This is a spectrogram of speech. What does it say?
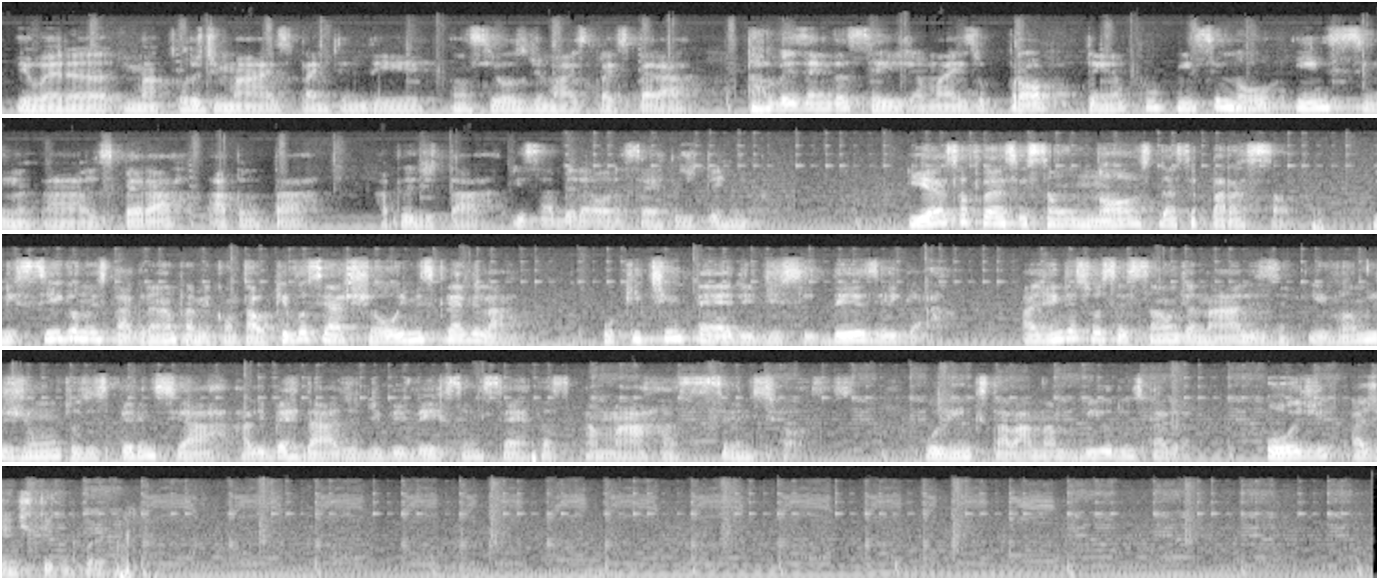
Eu era imaturo demais para entender, ansioso demais para esperar. Talvez ainda seja, mas o próprio tempo me ensinou e ensina a esperar, a tentar, acreditar e saber a hora certa de terminar. E essa foi a sessão Nós da Separação. Me sigam no Instagram para me contar o que você achou e me escreve lá. O que te impede de se desligar? Agende a sua sessão de análise e vamos juntos experienciar a liberdade de viver sem certas amarras silenciosas. O link está lá na bio do Instagram. Hoje a gente fica por aqui.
